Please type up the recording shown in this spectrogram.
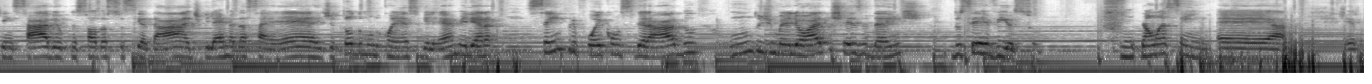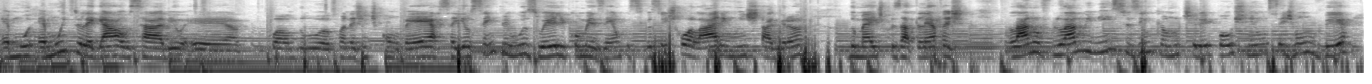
quem sabe, o pessoal da sociedade, Guilherme é da Saerd, todo mundo conhece o Guilherme, ele era, sempre foi considerado um dos melhores residentes do serviço. Então, assim, é, é, é, é muito legal, sabe, é, quando, quando a gente conversa, e eu sempre uso ele como exemplo, se vocês rolarem no Instagram do Médicos Atletas, lá no, lá no iníciozinho, que eu não tirei post nenhum, vocês vão ver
